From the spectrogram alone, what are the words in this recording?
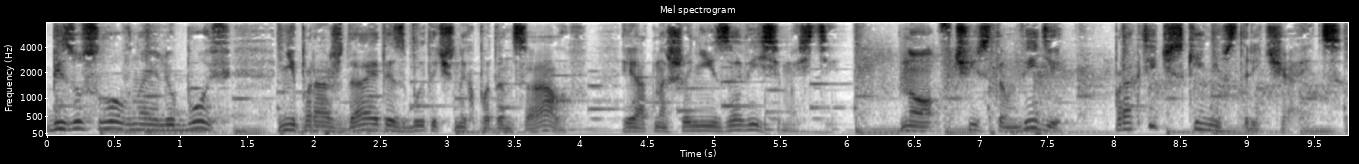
Безусловная любовь не порождает избыточных потенциалов и отношений зависимости, но в чистом виде практически не встречается.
